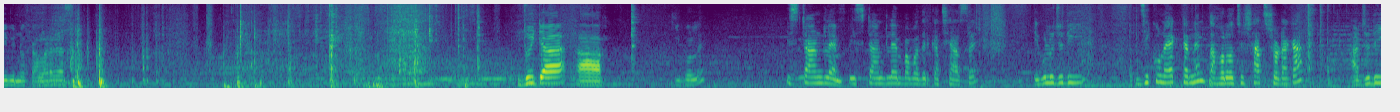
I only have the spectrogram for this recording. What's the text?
বিভিন্ন কালারের আছে। দুইটা কি বলে? স্ট্যান্ড ল্যাম্প স্ট্যান্ড ল্যাম্প আমাদের কাছে আছে। এগুলো যদি যে কোনো একটা নেন, তাহলে হচ্ছে সাতশো টাকা। আর যদি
